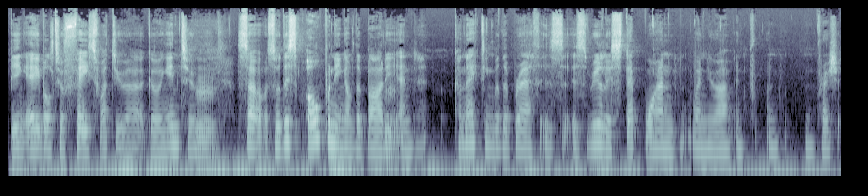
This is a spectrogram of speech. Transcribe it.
being able to face what you are going into. Mm. So so this opening of the body Mm. and connecting with the breath is is really step one when you are in, pr- in, in pressure.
